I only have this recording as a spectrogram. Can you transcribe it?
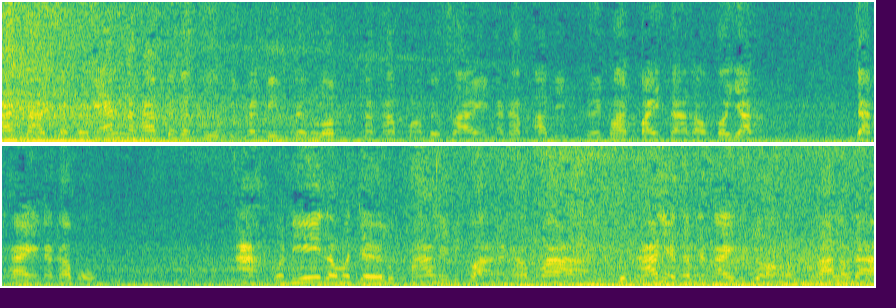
ด้านการจัดไฟแน นซ์นะครับนั่นก็คือติดบันดินเรื่องรถนะครับมอเตอร์ไซค์นะครับอดีตเคยพลาดไปแต่เราก็ยังจัดให้นะครับผมอะวันนี้เรามาเจอลูกค้าเลยดีกว่านะครับ ว่าลูกค้าเนี่ยทำยังไงถึงจะออกกับร้านเราได้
